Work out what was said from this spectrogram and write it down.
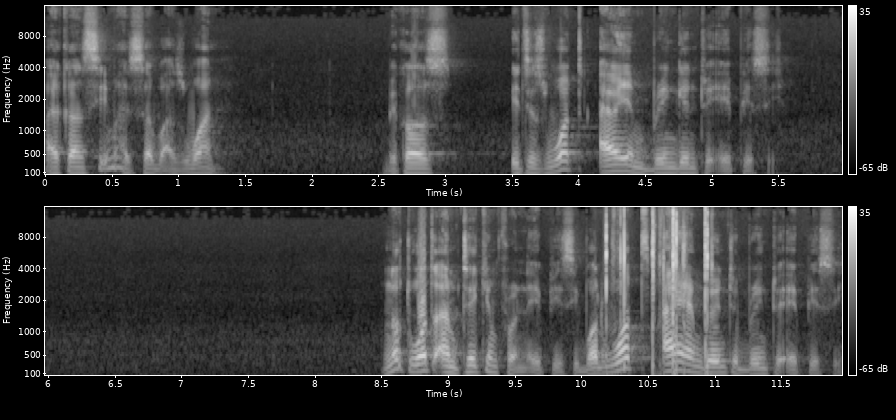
I can see myself as one because it is what I am bringing to APC. Not what I'm taking from APC, but what I am going to bring to APC.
